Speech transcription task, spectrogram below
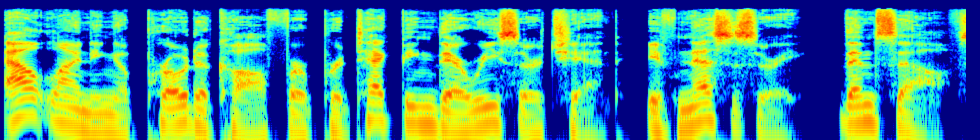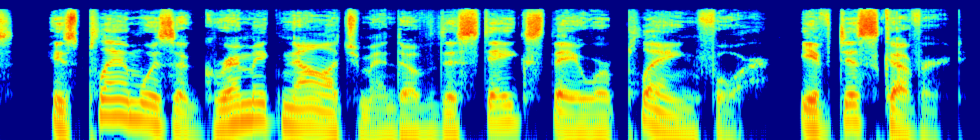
outlining a protocol for protecting their research and, if necessary, themselves. His plan was a grim acknowledgement of the stakes they were playing for. If discovered,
